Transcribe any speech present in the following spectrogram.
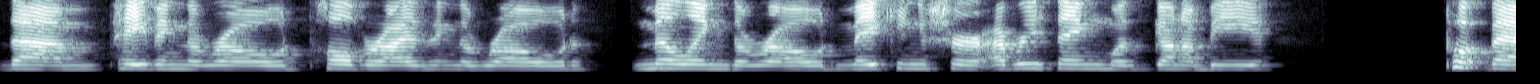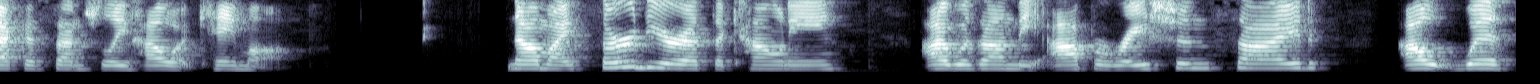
them paving the road pulverizing the road milling the road, making sure everything was going to be put back essentially how it came up. Now, my third year at the county, I was on the operations side out with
